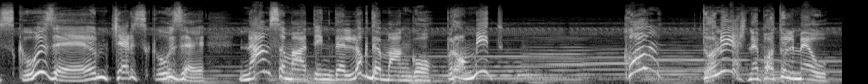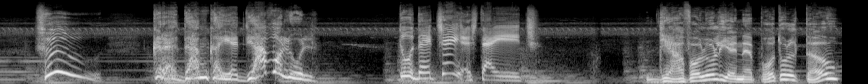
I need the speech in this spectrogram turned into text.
scuze, îmi cer scuze N-am să mă ating deloc de mango, promit Cum? Tu nu ești nepotul meu Fuh, credeam că e diavolul Tu de ce ești aici? Diavolul e nepotul tău?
